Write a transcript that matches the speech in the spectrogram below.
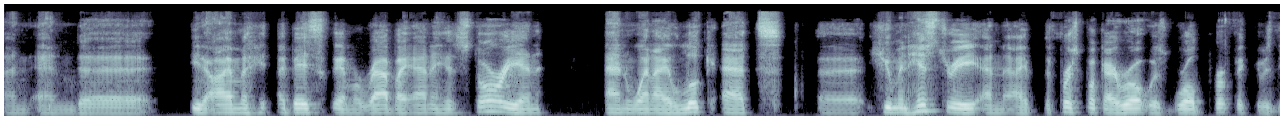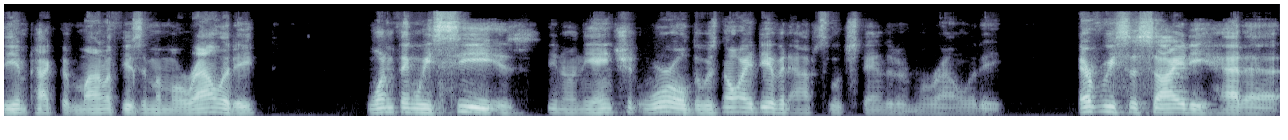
and and uh, you know i'm a, I basically i'm a rabbi and a historian. And when I look at uh, human history, and I, the first book I wrote was World Perfect. It was the impact of monotheism and morality. One thing we see is, you know, in the ancient world, there was no idea of an absolute standard of morality. Every society had a,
